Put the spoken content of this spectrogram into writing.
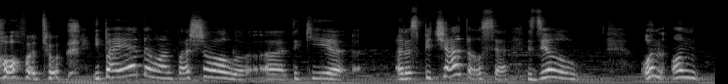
поводу. И поэтому он пошел э, такие распечатался, сделал он, он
